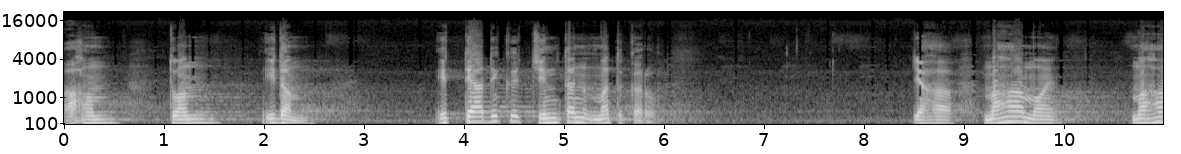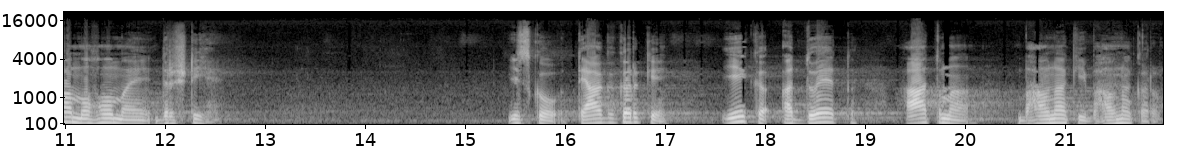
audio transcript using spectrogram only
अहम त्वम इदम इत्यादिक चिंतन मत करो। यह महामय, महामोहमय दृष्टि है। इसको त्याग करके एक अद्वैत आत्मा भावना की भावना करो।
